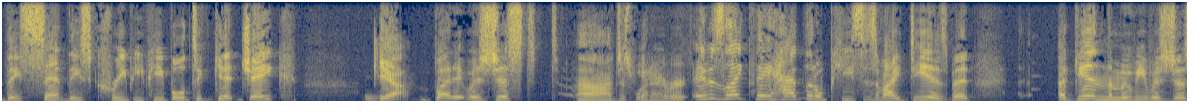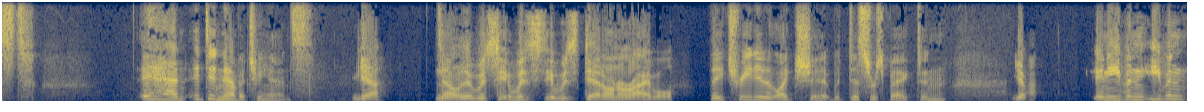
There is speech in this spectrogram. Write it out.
they sent these creepy people to get Jake, Yeah. but it was just, ah, just whatever. It was like they had little pieces of ideas, but again, the movie was just, it had, it didn't have a chance. Yeah. No, it was it was it was dead on arrival. they treated it like shit with disrespect and Yep. And even even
